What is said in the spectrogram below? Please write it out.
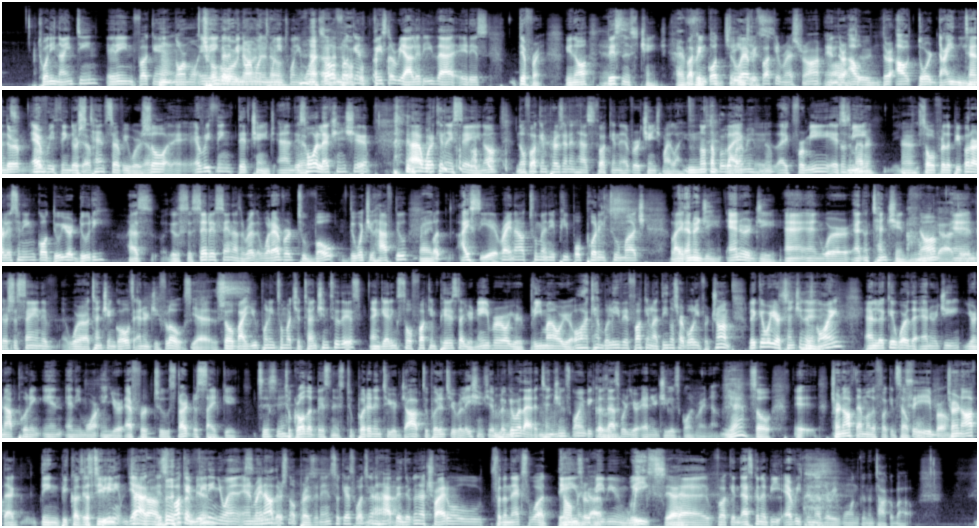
2019, it ain't fucking normal. It ain't gonna Oh, be normal no, in no. 2021. So No. fucking face the reality that it is different. You know, business change. fucking go Everything through every fucking restaurant and Oh, they're out dude. they're outdoor dining Tents. they're everything there's Yep. tents everywhere so uh, everything did change and this whole election shit ah, what can i say you know no fucking president has fucking ever changed my life No tampoco like, para mí. uh, no. like for me it's Doesn't me matter. Yeah. so for the people that are listening go do your duty as, as a citizen as a res- whatever to vote do what you have to Right. but i see it right now too many people putting too much like Energy. energy and, and where and attention you oh know Oh my God, and dude. there's a saying if where attention goes energy flows Yes. so by you putting too much attention to this and getting so fucking pissed at your neighbor or your prima or your oh I can't believe it fucking Latinos are voting for Trump. Look at where your attention is going and look at where the energy you're not putting in anymore in your effort to start the side gig Sí, sí. to grow the business, to put it into your job, to put into your relationship. Look at where that attention is going because that's where your energy is going right now. Yeah. So it, turn off that motherfucking cell phone. Sí, bro. Turn off that thing because The it's TV. it Yeah, it's fucking feeding you. And, and right now there's no president. So guess what's gonna happen? They're gonna try to for the next what Oh days my or God. maybe even Weeks, weeks. yeah. That fucking that's gonna be everything that everyone's gonna talk about.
